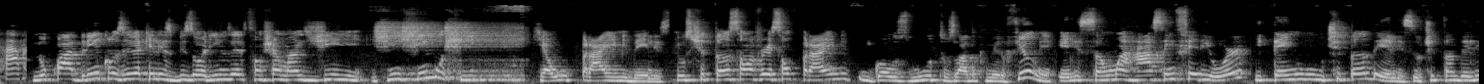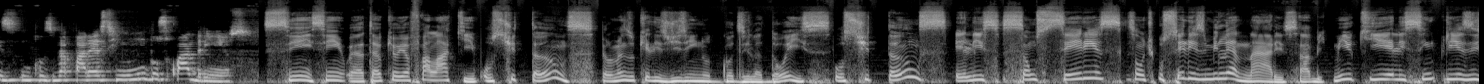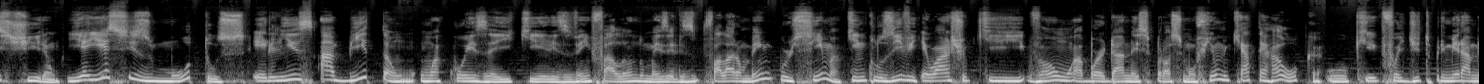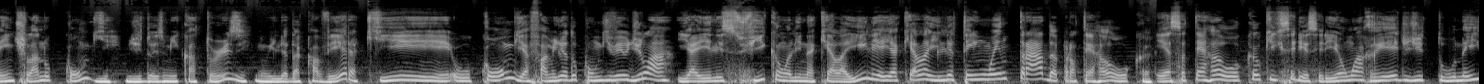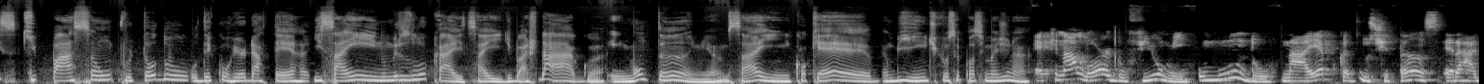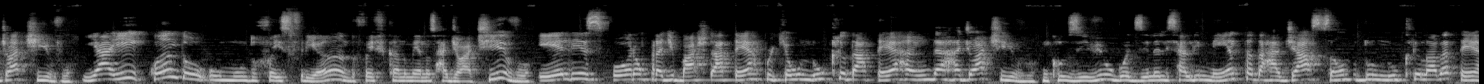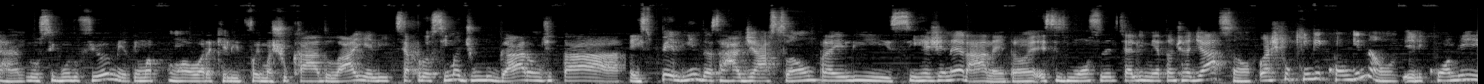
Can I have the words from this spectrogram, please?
no quadrinho, inclusive, aqueles besourinhos, eles são chamados de Jinshimushi, que é o Prime deles. Que os titãs são a versão Prime, igual os mutos lá do primeiro filme. Eles são uma raça inferior e tem o titã deles. O titã deles, inclusive, aparece em um dos quadrinhos. Sim, sim. É até o que eu ia falar aqui. Os titãs, pelo menos o que eles dizem no Godzilla 2, os titãs, eles são seres, são tipo seres milenares, sabe? Meio que eles sempre existiram. E aí esses mutos, eles habitam uma coisa aí que eles vêm falando, mas eles falaram bem por cima, que inclusive eu acho que vão abordar nesse próximo filme, que é a Terra Oca. O que foi dito primeiramente lá no Kong de 2014, no Ilha da Caveira, que o Kong, a família do Kong veio de lá. E aí eles ficam ali naquela ilha e aquela ilha tem uma entrada para a Terra Oca. E essa Terra Oca, o que, que seria? Seria uma rede de túneis que passam por todo o decorrer da Terra e saem em inúmeros locais. Saem debaixo da água, em montanha, saem em qualquer ambiente que você possa imaginar. É que na lore do filme, o mundo, na época dos titãs, era radioativo. E aí, quando o mundo foi esfriando, foi ficando menos radioativo, eles foram para debaixo da Terra porque o núcleo da Terra ainda é radioativo. Inclusive, o Godzilla ele se alimenta da radiação do núcleo lá da Terra. No segundo filme, tem uma, uma hora que ele foi machucado lá e ele se aproxima de um lugar onde tá é, expelindo essa radiação para ele se regenerar, né? Então, esses monstros eles se alimentam de radiação. Eu acho que o King Kong não. Ele come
